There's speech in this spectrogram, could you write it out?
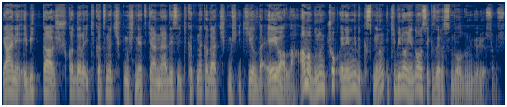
yani EBITDA şu kadara iki katına çıkmış. Net kar neredeyse iki katına kadar çıkmış iki yılda. Eyvallah. Ama bunun çok önemli bir kısmının 2017-18 arasında olduğunu görüyorsunuz.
